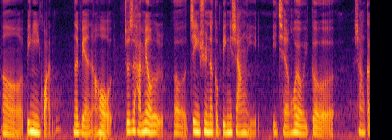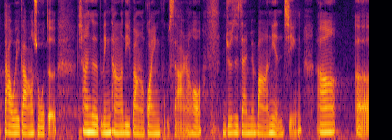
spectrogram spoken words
呃殡仪馆那边。然后就是还没有呃进去那个冰箱里，以前会有一个像大威刚刚说的，像一个灵堂的地方，有观音菩萨，然后你就是在那边帮他念经啊。呃，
